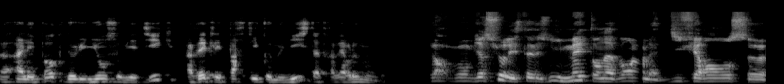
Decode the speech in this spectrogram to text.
euh, à l'époque de l'Union soviétique avec les partis communistes à travers le monde. Alors, bien sûr, les États-Unis mettent en avant la différence euh,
